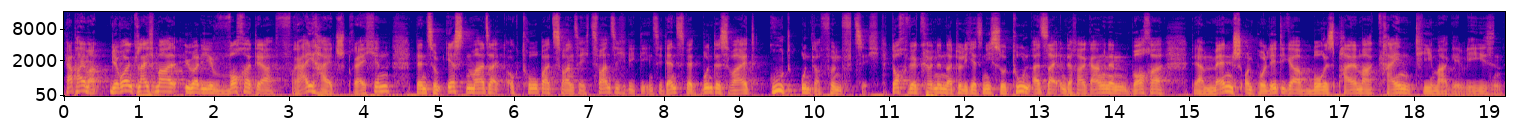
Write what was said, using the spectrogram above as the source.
Herr Palmer, wir wollen gleich mal über die Woche der Freiheit sprechen, denn zum ersten Mal seit Oktober 2020 liegt die Inzidenzwert bundesweit gut unter 50. Doch wir können natürlich jetzt nicht so tun, als sei in der vergangenen Woche der Mensch und Politiker Boris Palmer kein Thema gewesen.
